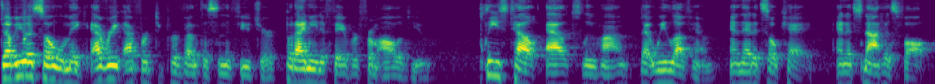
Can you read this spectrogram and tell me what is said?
WSO will make every effort to prevent this in the future, but I need a favor from all of you. Please tell Alex Lujan that we love him and that it's okay and it's not his fault.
